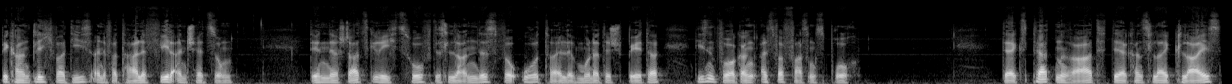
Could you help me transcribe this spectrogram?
Bekanntlich war dies eine fatale Fehleinschätzung, denn der Staatsgerichtshof des Landes verurteilte Monate später diesen Vorgang als Verfassungsbruch der Expertenrat der Kanzlei Kleis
